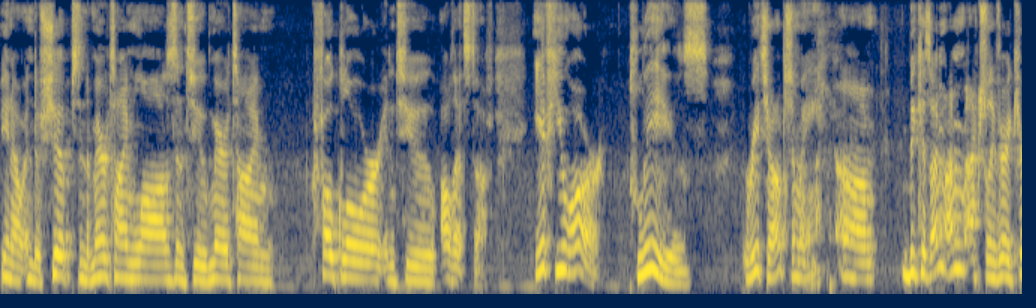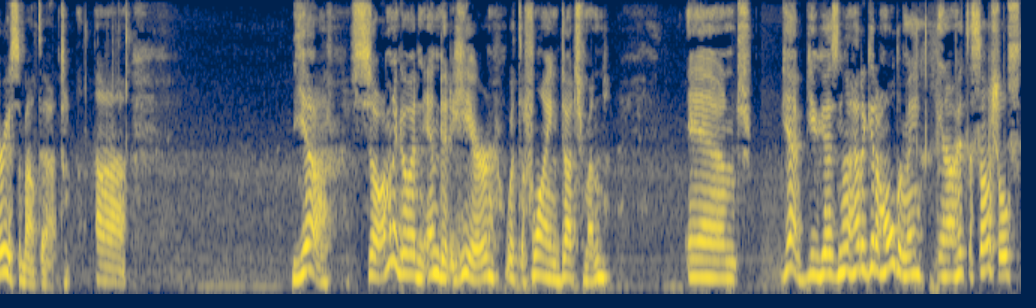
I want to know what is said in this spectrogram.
you know, into ships, into maritime laws, into maritime folklore, into all that stuff. If you are, please reach out to me um, because I'm I'm actually very curious about that. Uh, yeah, so I'm going to go ahead and end it here with the Flying Dutchman. And yeah, you guys know how to get a hold of me. You know, hit the socials.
